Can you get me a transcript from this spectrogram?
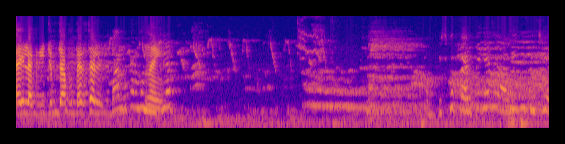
नहीं लग रही चुपचाप उधर चल। नहीं। इसको करते कैसे आगे भी पीछे।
